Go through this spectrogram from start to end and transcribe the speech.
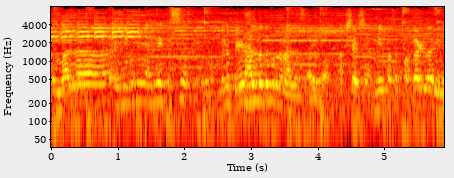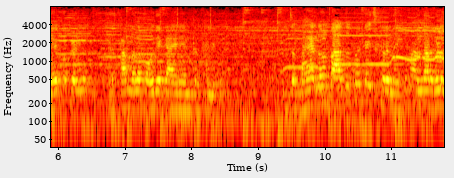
तर मग हे म्हणे अरे कसं? म्हणजे बेड हल्लो होतं पूर्ण माझं. अक्षरशः. मी कसं पकडलं हिलाही पकडलं. तर थांब मला पाहू दे काय नेमकं खाली बाहेर जाऊन पाहत होतो काहीच खरं नाही. किंवा अंधार घडत.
